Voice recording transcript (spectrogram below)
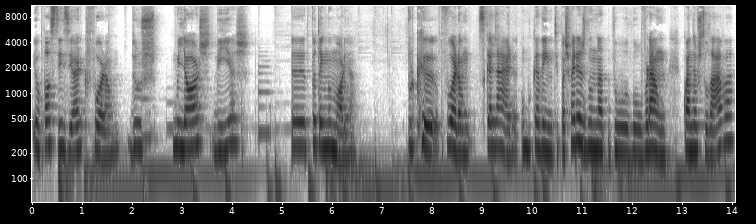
eu posso dizer que foram dos melhores dias uh, que eu tenho memória. Porque foram, se calhar, um bocadinho tipo as férias do, do, do verão quando eu estudava,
